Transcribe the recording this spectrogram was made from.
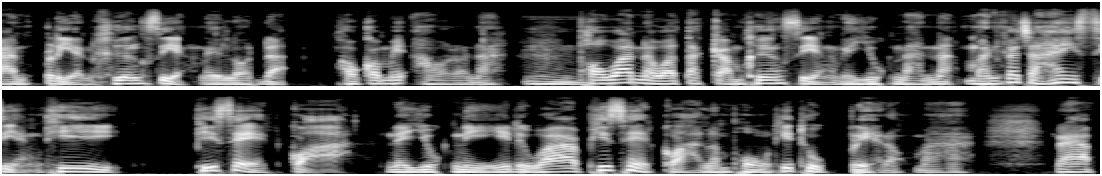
การเปลี่ยนเครื่องเสียงในรถอะเขาก็ไม่เอาแล้วนะ เพราะว่านวัตกรรมเครื่องเสียงในยุคนั้นอะมันก็จะให้เสียงที่ พิเศษกว่าในยุคนี้หรือว่าพิเศษกว่าลำโพงที่ถูกเปลี่ยนออกมานะครับ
